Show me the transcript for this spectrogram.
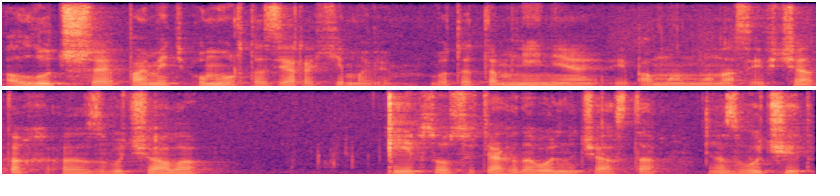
Лучшая память о Муртазе Рахимове. Вот это мнение, и, по-моему, у нас и в чатах э, звучало, и в соцсетях довольно часто звучит.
